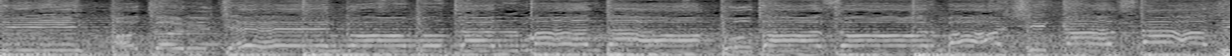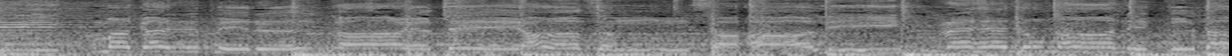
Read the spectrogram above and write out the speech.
थी अगर चे कौम दरमांदा उदास और मगर फिर आज़म सा रहनुमा निकला।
